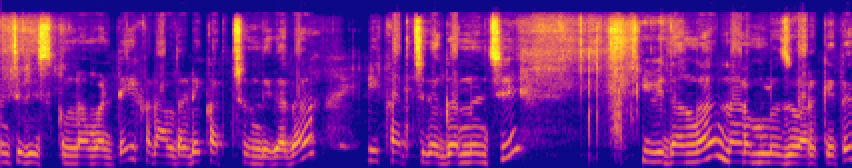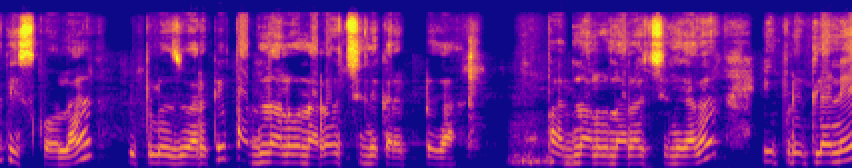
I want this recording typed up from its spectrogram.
నుంచి తీసుకున్నామంటే ఇక్కడ ఆల్రెడీ ఖర్చు ఉంది కదా. ఈ ఖర్చు దగ్గర నుంచి ఈ విధంగా నడుము లూజ్ వరకు అయితే తీసుకోవాలా. విప్ లూజ్ వరకు పద్నాలుగున్నర వచ్చింది కరెక్ట్గా పద్నాలుగున్నర వచ్చింది కదా. ఇప్పుడు ఇట్లనే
